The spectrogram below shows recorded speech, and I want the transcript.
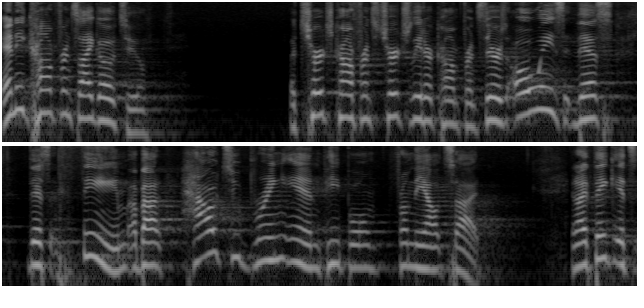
Any conference I go to, a church conference, church leader conference, there's always this, this theme about how to bring in people from the outside. And I think it's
